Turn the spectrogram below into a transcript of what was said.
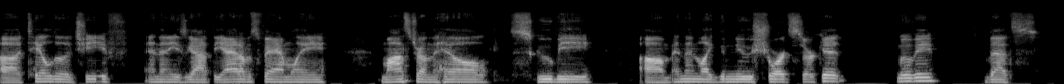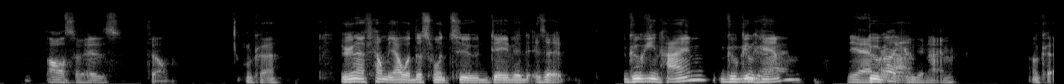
uh, Tale to the Chief, and then he's got The Addams Family, Monster on the Hill, Scooby, um, and then like the new Short Circuit movie. That's also his film. Okay. You're gonna have to help me out with this one too. David, is it Guggenheim? Guggenheim? Guggenheim. Yeah, Guggenheim. Guggenheim. Okay.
